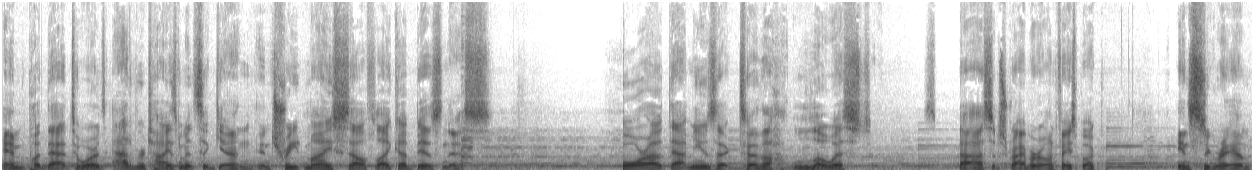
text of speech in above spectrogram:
and put that towards advertisements again and treat myself like a business. Pour out that music to the lowest uh, subscriber on Facebook, Instagram,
